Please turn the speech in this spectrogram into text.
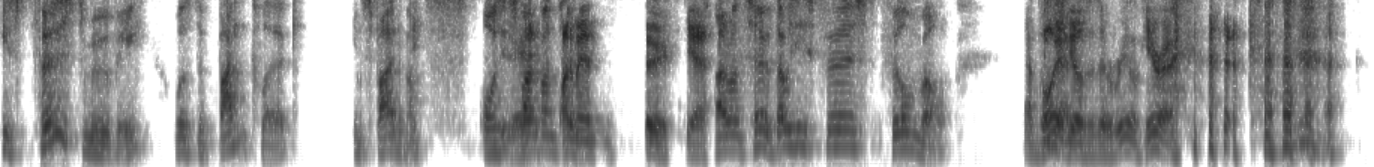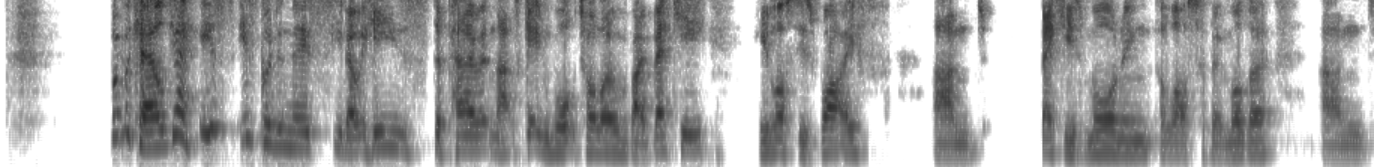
His first movie was The Bank Clerk in Spider Man. It's Or was it yeah, Spider-Man Spider-Man Two. Yeah, Spider Man 2. That was his first film role. That boy of yours is a real hero. but McHale, yeah, he's he's good in this. You know, he's the parent that's getting walked all over by Becky. He lost his wife, and Becky's mourning the loss of her mother, and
